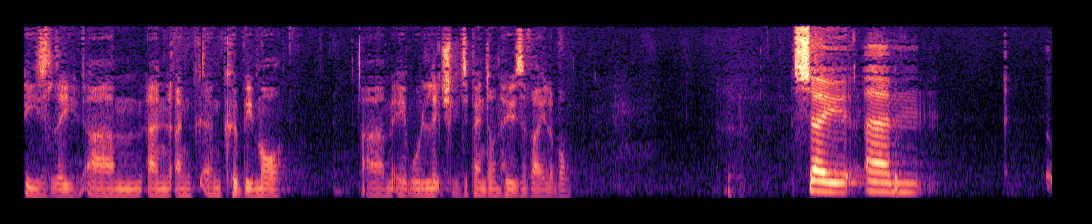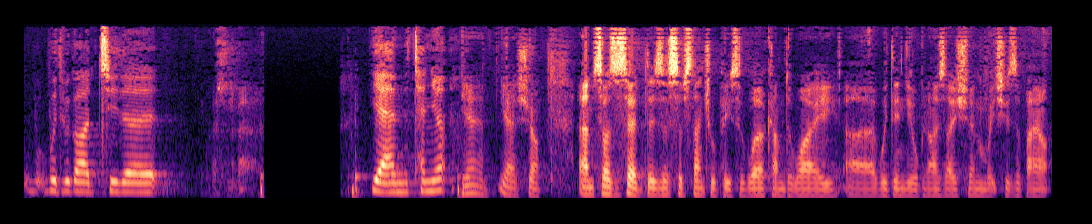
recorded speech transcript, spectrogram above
easily, um, and, and, and could be more. Um, it will literally depend on who's available. So, um, with regard to the... Question about yeah, and the tenure? Yeah, yeah, sure. Um, so as I said, there's a substantial piece of work underway uh, within the organisation, which is about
